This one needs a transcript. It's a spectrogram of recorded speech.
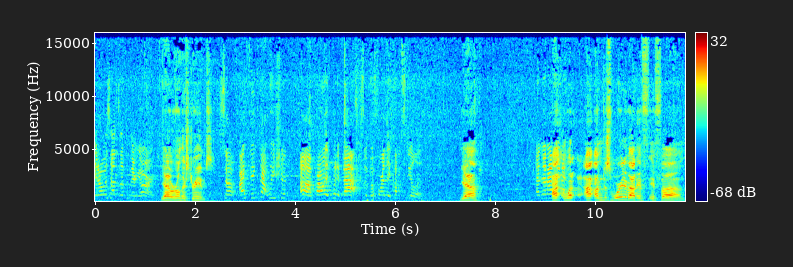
it always ends up in their yard. Yeah, we're on their streams. So I think that we should uh, probably put it back so before they come steal it. Yeah. And then I'm I, what I, I'm just worried about if if um,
